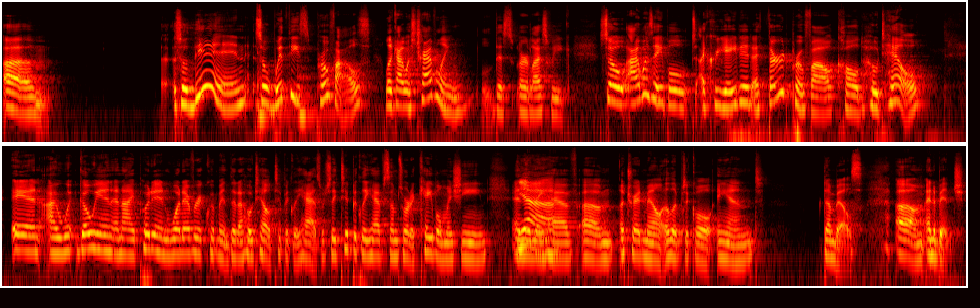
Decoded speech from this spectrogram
um, so then, so with these profiles, like I was traveling this or last week, so I was able to, I created a third profile called hotel and I went, go in and I put in whatever equipment that a hotel typically has, which they typically have some sort of cable machine, and then they have um, a treadmill, elliptical, and dumbbells, um, and a bench.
